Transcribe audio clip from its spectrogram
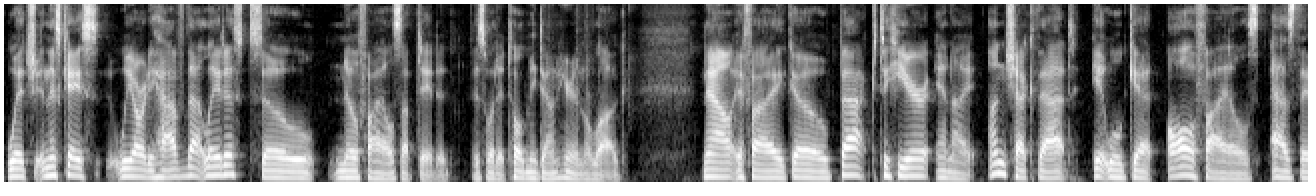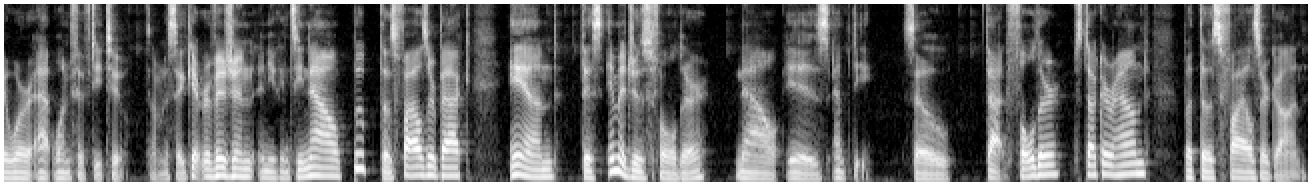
which in this case, we already have that latest, so no files updated is what it told me down here in the log. Now, if I go back to here and I uncheck that, it will get all files as they were at 152. So I'm going to say get revision, and you can see now, boop, those files are back, and this images folder now is empty. So that folder stuck around, but those files are gone.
